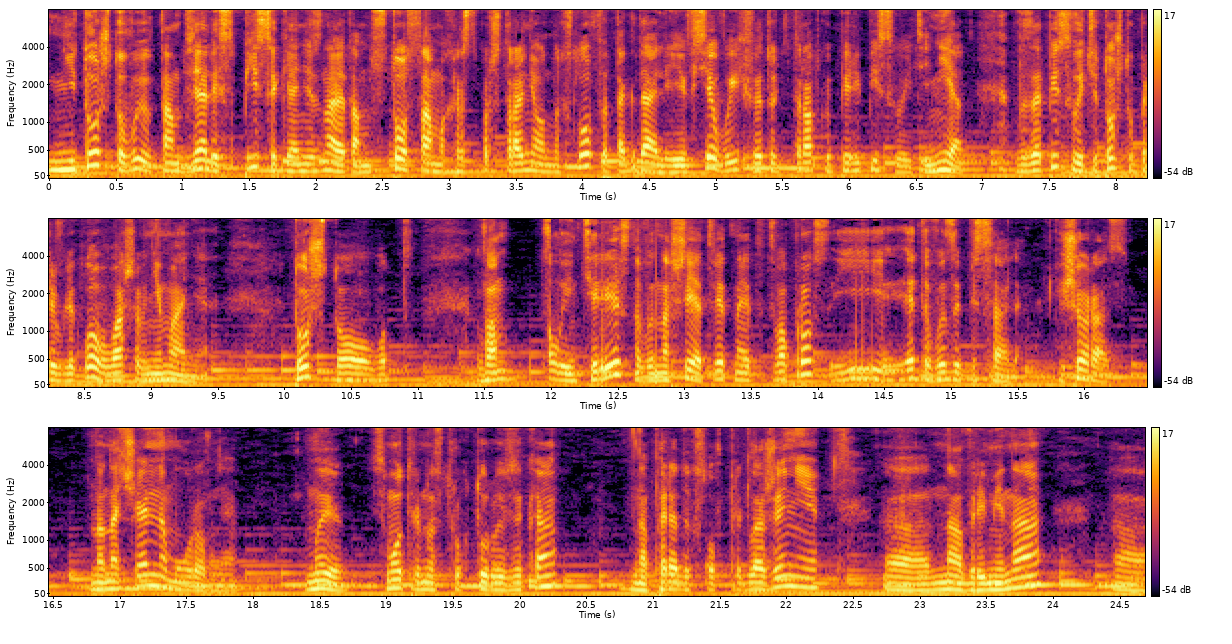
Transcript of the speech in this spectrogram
не то, что вы там взяли список, я не знаю, там 100 самых распространенных слов и так далее, и все вы их в эту тетрадку переписываете. Нет, вы записываете то, что привлекло ваше внимание. То, что вот вам стало интересно, вы нашли ответ на этот вопрос, и это вы записали. Еще раз, на начальном уровне мы смотрим на структуру языка, на порядок слов предложения, э, на времена, э,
